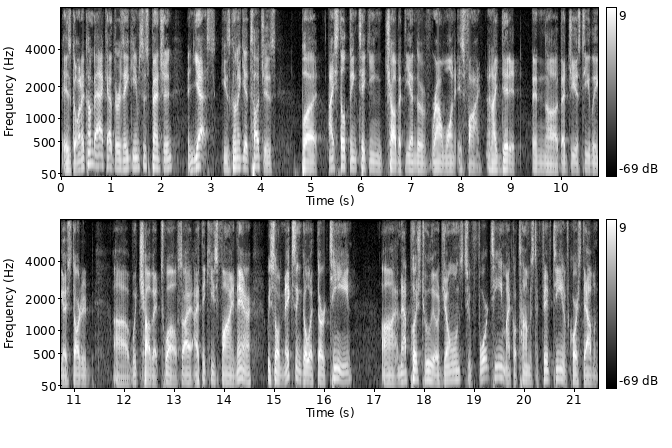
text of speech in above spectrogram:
is going to come back after his eight game suspension. And yes, he's going to get touches, but I still think taking Chubb at the end of round one is fine. And I did it in uh, that GST league. I started uh, with Chubb at 12, so I, I, think he's fine there. We saw Mixon go at 13, uh, and that pushed Julio Jones to 14, Michael Thomas to 15. Of course, Dalvin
